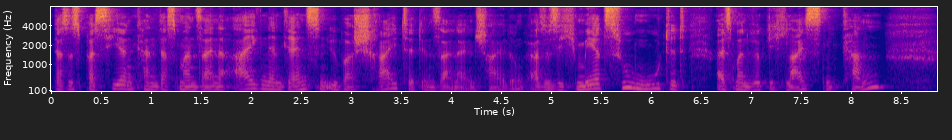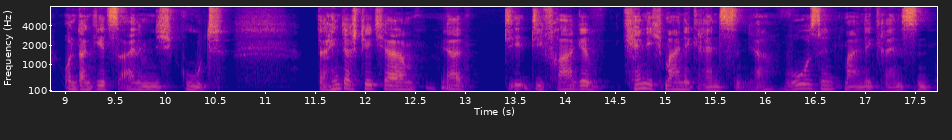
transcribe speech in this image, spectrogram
dass es passieren kann, dass man seine eigenen Grenzen überschreitet in seiner Entscheidung, also sich mehr zumutet, als man wirklich leisten kann. Und dann geht es einem nicht gut. Dahinter steht ja, ja die, die Frage, kenne ich meine Grenzen? Ja, wo sind meine Grenzen?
